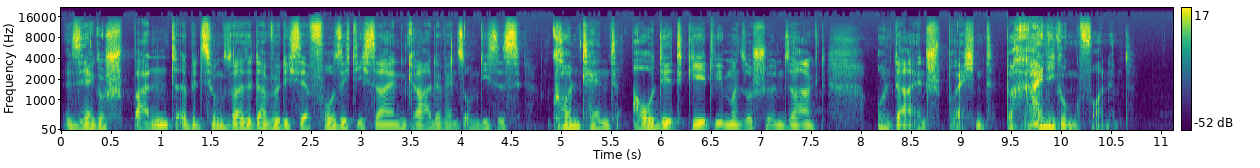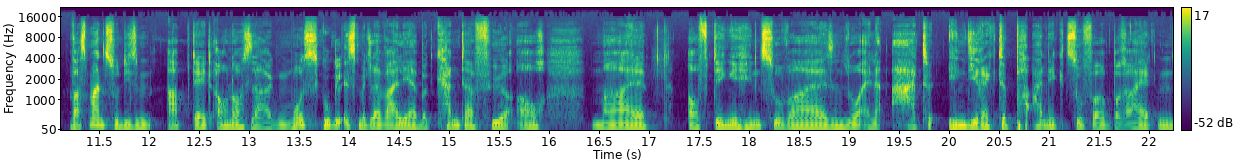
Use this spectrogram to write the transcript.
sehr gespannt, äh, beziehungsweise da würde ich sehr vorsichtig sein, gerade wenn es um dieses Content Audit geht, wie man so schön sagt, und da entsprechend Bereinigungen vornimmt. Was man zu diesem Update auch noch sagen muss, Google ist mittlerweile ja bekannt dafür, auch mal auf Dinge hinzuweisen, so eine Art indirekte Panik zu verbreiten.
